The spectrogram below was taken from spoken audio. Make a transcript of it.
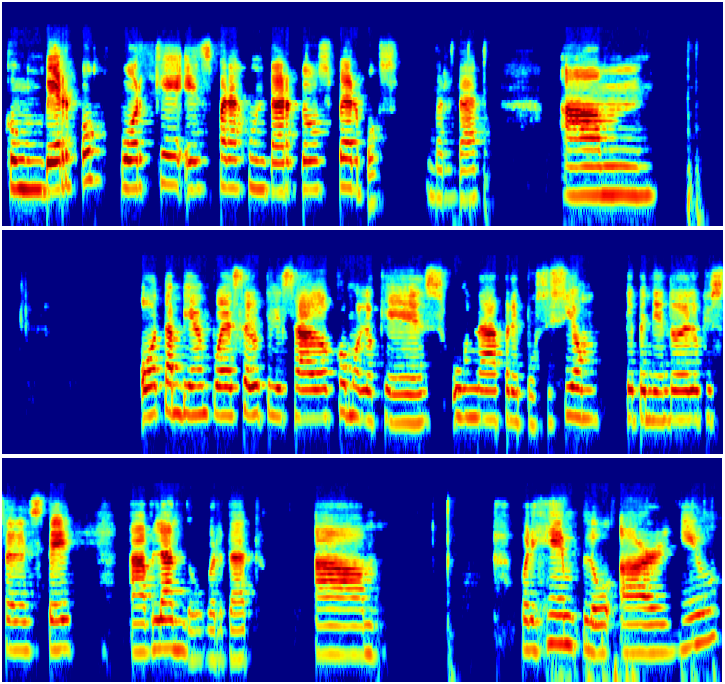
con un verbo porque es para juntar dos verbos, ¿verdad? o también puede ser utilizado como lo que es una preposición, dependiendo de lo que usted esté hablando, ¿verdad? Por ejemplo, are you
